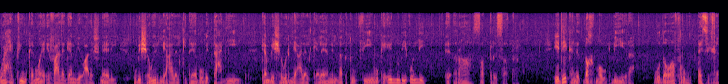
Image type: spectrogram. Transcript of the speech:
واحد فيهم كان واقف على جنبي وعلى شمالي وبيشاور لي على الكتاب وبالتحديد. كان بيشاور لي على الكلام المكتوب فيه وكأنه بيقول لي اقراه سطر سطر. إيديه كانت ضخمة وكبيرة وضوافره متسخة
